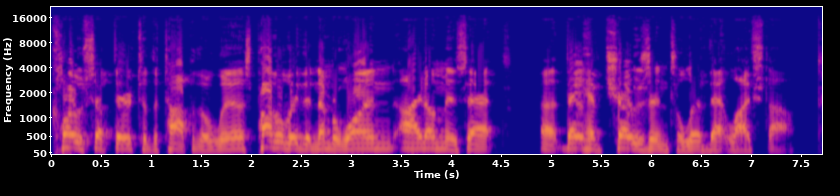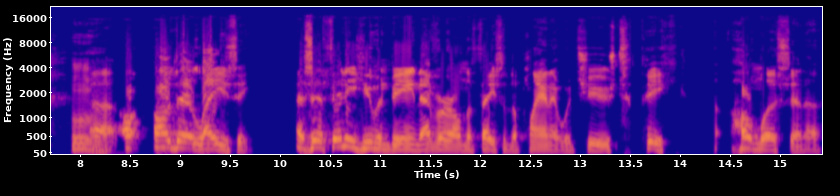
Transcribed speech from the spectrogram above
close up there to the top of the list. Probably the number one item is that uh, they have chosen to live that lifestyle. Mm. Uh, or, or they're lazy, as if any human being ever on the face of the planet would choose to be homeless and a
